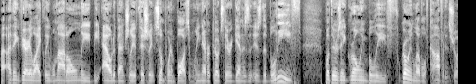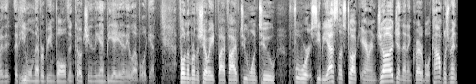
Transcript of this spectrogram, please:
I think very likely will not only be out eventually officially at some point in Boston. Will he never coach there again? Is, is the belief, but there's a growing belief, growing level of confidence really that, that he will never be involved in coaching in the NBA at any level again. Phone number on the show 855-212 for CBS. Let's talk Aaron Judge and that incredible accomplishment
